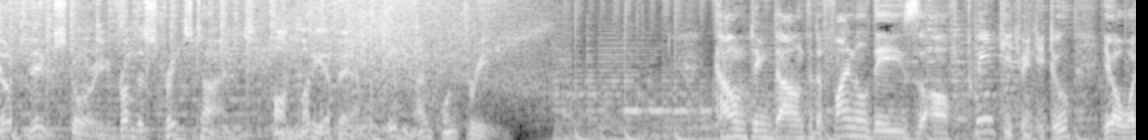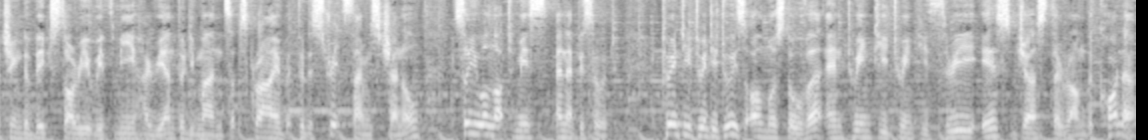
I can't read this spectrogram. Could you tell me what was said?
The big story from the Straits Times on Money FM 89.3. Counting down to the final days of 2022, you're watching The Big Story with me, Hairianto Diman. Subscribe to the Straits Times channel so you will not miss an episode. 2022 is almost over and 2023 is just around the corner.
